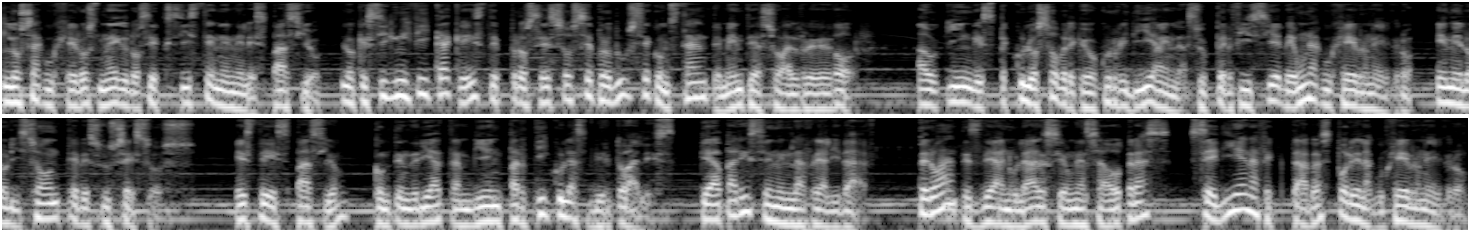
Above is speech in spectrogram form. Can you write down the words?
los agujeros negros existen en el espacio, lo que significa que este proceso se produce constantemente a su alrededor. Hawking especuló sobre qué ocurriría en la superficie de un agujero negro, en el horizonte de sucesos. Este espacio, contendría también partículas virtuales, que aparecen en la realidad. Pero antes de anularse unas a otras, serían afectadas por el agujero negro,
